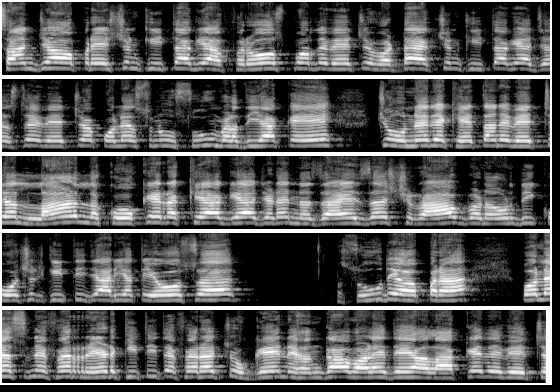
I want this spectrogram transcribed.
ਸਾਂਝਾ ਆਪਰੇਸ਼ਨ ਕੀਤਾ ਗਿਆ। ਫਿਰੋਜ਼ਪੁਰ ਦੇ ਵਿੱਚ ਵੱਡਾ ਐਕਸ਼ਨ ਕੀਤਾ ਗਿਆ, ਜਿਸ ਦੇ ਵਿੱਚ ਪੁਲਿਸ ਨੂੰ ਸੂਹ ਮਿਲਦੀ ਆ ਕਿ ਝੋਨੇ ਦੇ ਖੇਤਾਂ ਦੇ ਵਿੱਚ ਲਾਣ ਲਕੋ ਕੇ ਰੱਖਿਆ ਗਿਆ, ਜਿਹੜੇ ਨਜਾਇਜ਼ ਸ਼ਰਾਬ ਬਣਾਉਣ ਦੀ ਕੋਸ਼ਿਸ਼ ਕੀਤੀ ਜਾ ਰਹੀ ਹੈ ਤੇ ਉਸ ਸੂਹ ਦੇ ਉੱਪਰ ਪੁਲਿਸ ਨੇ ਫਿਰ ਰੇਡ ਕੀਤੀ ਤੇ ਫਿਰ ਝੁੱਗੇ ਨਿਹੰਗਾ ਵਾਲੇ ਦੇ ਇਲਾਕੇ ਦੇ ਵਿੱਚ,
